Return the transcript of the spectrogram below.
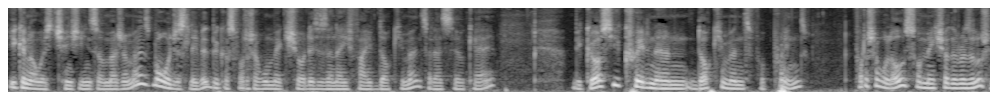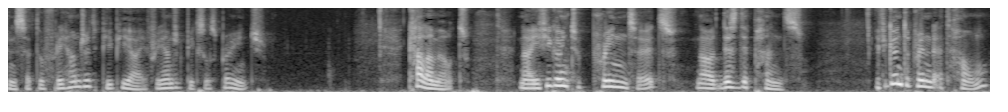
You can always change units of measurements, but we'll just leave it because Photoshop will make sure this is an A5 document, so that's okay. Because you're creating a document for print, Photoshop will also make sure the resolution is set to 300 ppi, 300 pixels per inch color mode. Now, if you're going to print it, now this depends. If you're going to print it at home,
